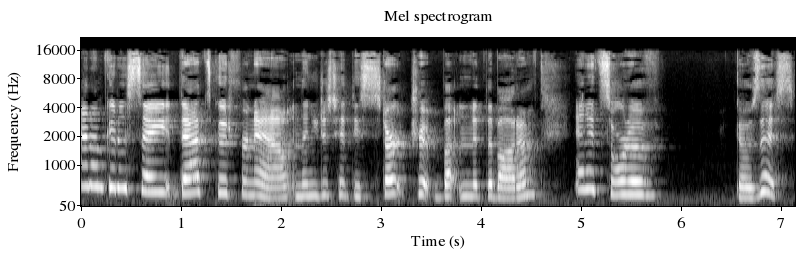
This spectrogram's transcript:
and I'm gonna say that's good for now. And then you just hit the start trip button at the bottom, and it sort of goes this.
